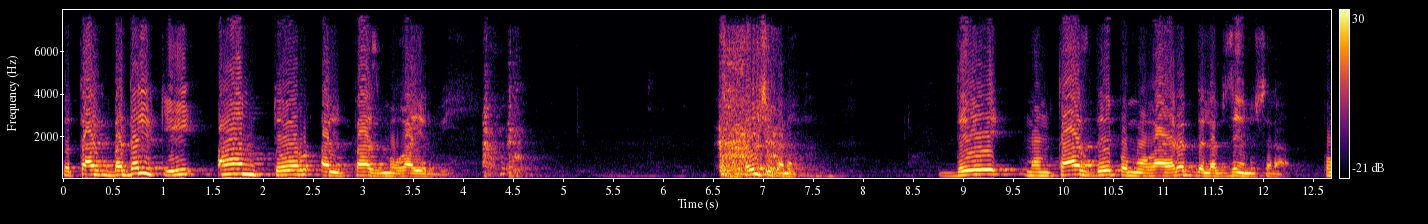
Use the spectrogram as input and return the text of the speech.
نو تاک بدل کې عام طور الفاظ مغایر وي صحیح څنګه د ممتاز د په مغایرت د لفظینو سره په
